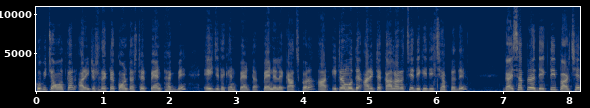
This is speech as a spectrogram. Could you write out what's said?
খুবই চমৎকার। আর এটার সাথে একটা কন্ট্রাস্টের প্যান্ট থাকবে। এই যে দেখেন প্যান্টটা প্যানেলে কাজ করা। আর এটার মধ্যে আরেকটা কালার আছে, দেখিয়ে দিচ্ছি আপনাদের। গাইস আপনারা দেখতেই পারছেন,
